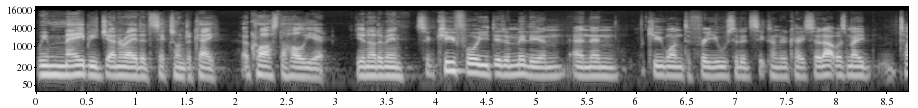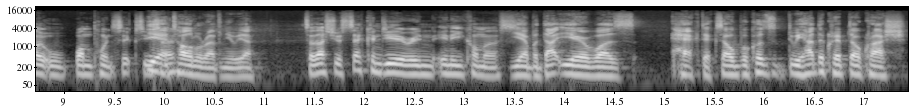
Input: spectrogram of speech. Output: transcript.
we maybe generated 600k across the whole year. You know what I mean? So Q4 you did a million, and then Q1 to three you also did 600k. So that was made total 1.6. You yeah, saying? total revenue. Yeah. So that's your second year in in e-commerce. Yeah, but that year was hectic. So because we had the crypto crash,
